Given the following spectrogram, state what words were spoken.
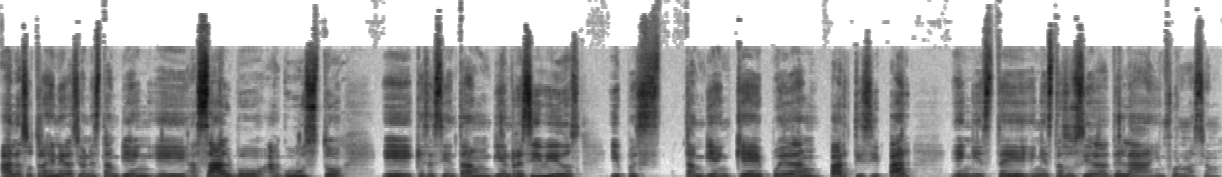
a las otras generaciones también eh, a salvo, a gusto, eh, que se sientan bien recibidos y pues también que puedan participar en, este, en esta sociedad de la información.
